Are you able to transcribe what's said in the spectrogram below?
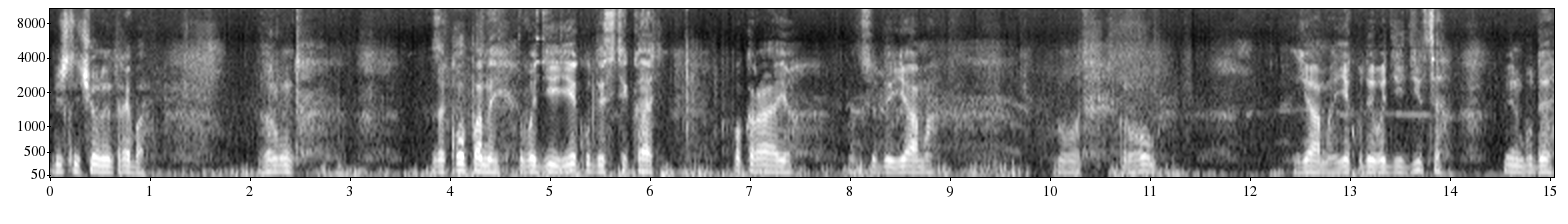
Більш нічого не треба. Грунт закопаний, в воді є куди стікати по краю. От сюди яма. От, кругом яма, є куди воді діться, він буде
